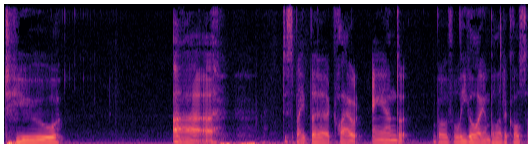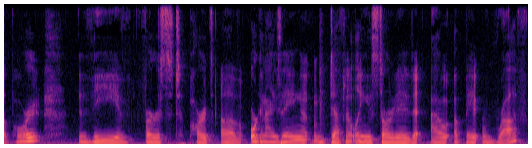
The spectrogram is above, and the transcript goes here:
to, uh, despite the clout and both legal and political support, the first parts of organizing definitely started out a bit rough.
